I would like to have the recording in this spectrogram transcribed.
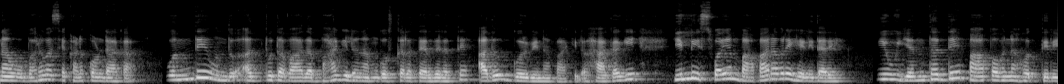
ನಾವು ಭರವಸೆ ಕಳ್ಕೊಂಡಾಗ ಒಂದೇ ಒಂದು ಅದ್ಭುತವಾದ ಬಾಗಿಲು ನಮಗೋಸ್ಕರ ತೆರೆದಿರುತ್ತೆ. ಅದು ಗುರುವಿನ ಬಾಗಿಲು. ಹಾಗಾಗಿ ಇಲ್ಲಿ ಸ್ವಯಂ ಬಾಬಾರವರೇ ಹೇಳಿದ್ದಾರೆ. ನೀವು ಎಂಥದ್ದೇ ಪಾಪವನ್ನು ಹೊತ್ತಿರಿ.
